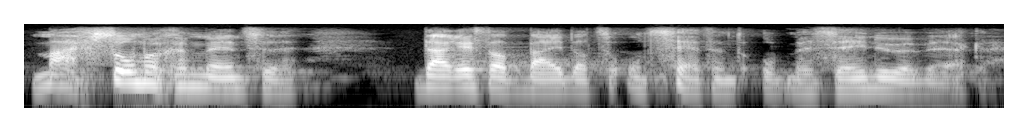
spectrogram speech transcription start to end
Maar sommige mensen, daar is dat bij dat ze ontzettend op mijn zenuwen werken.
